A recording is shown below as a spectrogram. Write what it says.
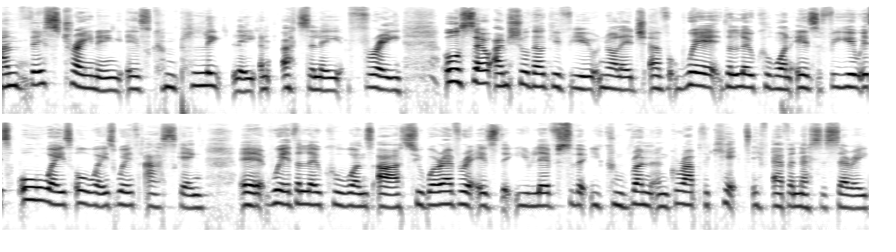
and this training is completely and utterly free. Also, I'm sure they'll give you knowledge of where the local one is for you. It's always, always worth asking uh, where the local ones are to wherever it is that you live so that you can run and grab the kit if ever necessary.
